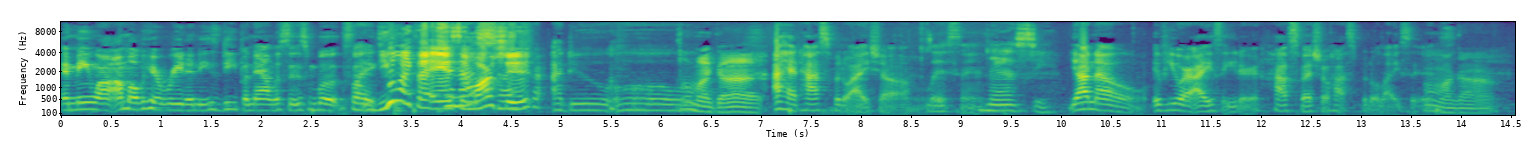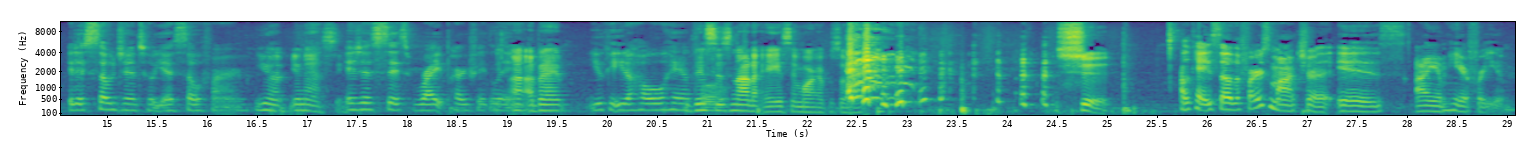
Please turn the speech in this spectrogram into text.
And meanwhile, I'm over here reading these deep analysis books. Like You like that "Can I ASMR shit? I do. Oh. Oh my god, I had hospital ice, y'all. Listen, nasty. y'all know if you are ice eater, how special hospital ice is. Oh my god, It is so gentle yet so firm. you're you're nasty. It just sits right perfectly. I, I babe, you could eat a whole handful. this is not an ASMR episode. shit. Okay, so the first mantra is I am here for you.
